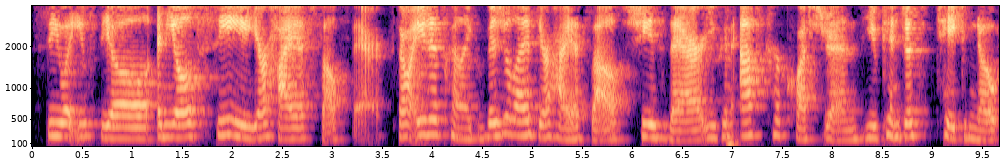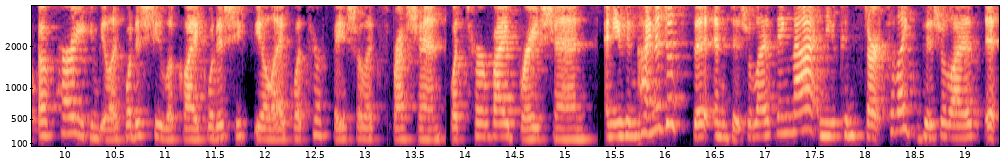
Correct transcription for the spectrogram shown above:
see what you feel, and you'll see your highest self there. So I want you to just kind of like visualize your highest self. She's there. You can ask her questions. You can just take note of her. You can be like, what does she look like? What does she feel like? What's her facial expression? What's her vibration? And you can kind of just sit and visualizing that. And you can start to like visualize it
